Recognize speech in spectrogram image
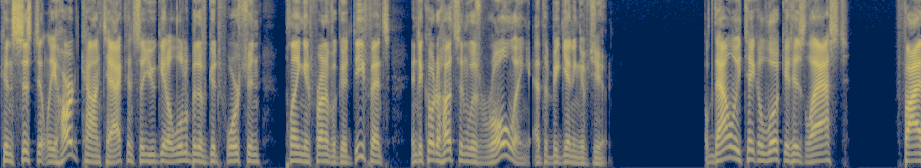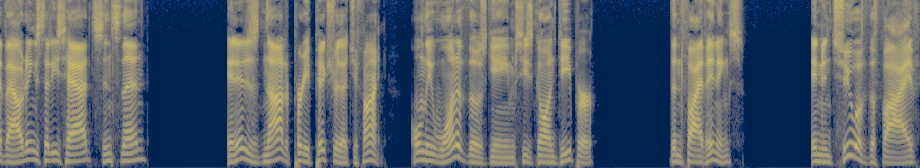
consistently hard contact, and so you get a little bit of good fortune playing in front of a good defense. And Dakota Hudson was rolling at the beginning of June. Well, now we take a look at his last five outings that he's had since then, and it is not a pretty picture that you find. Only one of those games he's gone deeper than five innings. And in two of the five,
